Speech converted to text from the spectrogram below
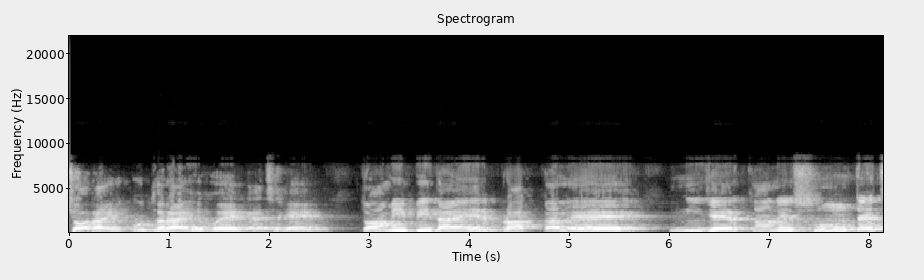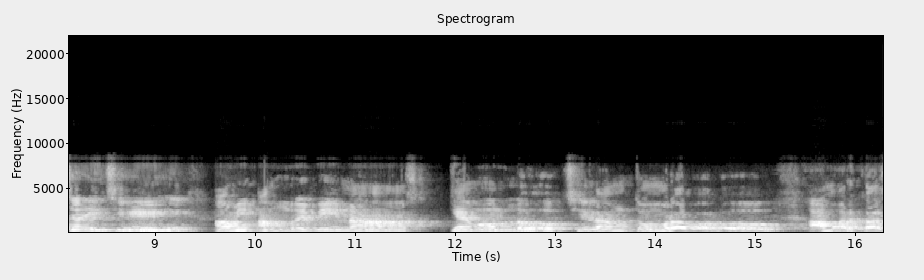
চড়াই উতরাই হয়ে গেছে। তো আমি বিদায়ের প্রাককালে নিজের কানে শুনতে চাইছি, আমি আমরে বিনাশ কেমন লোক ছিলাম তোমরা বলো। আমার কাছ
